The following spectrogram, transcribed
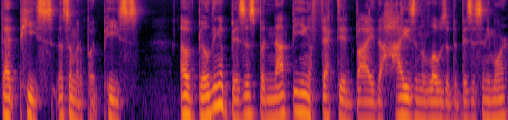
that peace. That's what I'm going to put peace of building a business but not being affected by the highs and the lows of the business anymore.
